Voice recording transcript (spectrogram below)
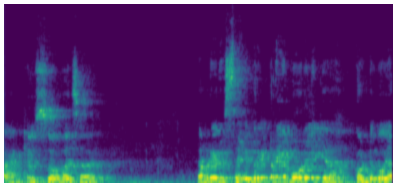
thank you so much sir നമ്മുടെ ഒരു സെലിബ്രേറ്ററി ബോർഡിലേക്ക് കൊണ്ടുപോയ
